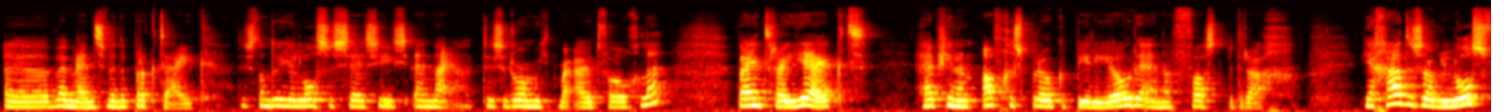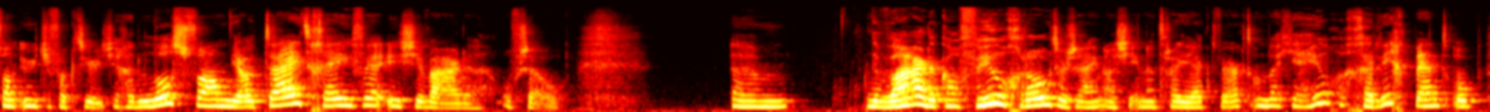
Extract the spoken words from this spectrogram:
uh, bij mensen met een praktijk. Dus dan doe je losse sessies en nou ja, tussendoor moet je het maar uitvogelen. Bij een traject heb je een afgesproken periode en een vast bedrag. Je gaat dus ook los van uurtje factuurtje. Je gaat los van jouw tijd geven is je waarde of zo. Um, de waarde kan veel groter zijn als je in een traject werkt, omdat je heel gericht bent op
